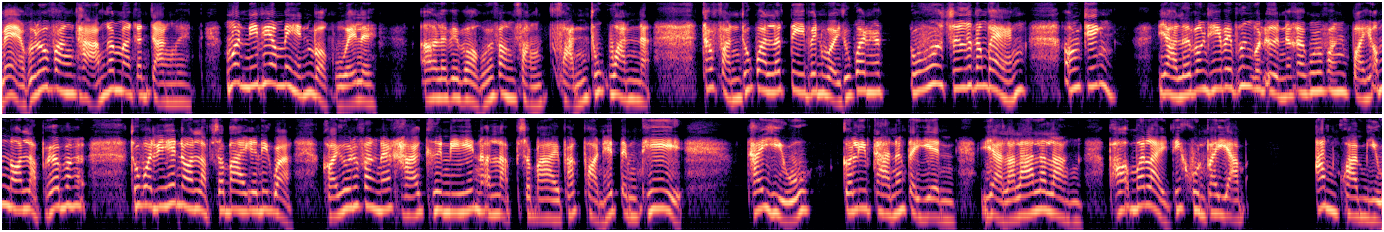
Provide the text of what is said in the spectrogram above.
แม่คุณผู้ฟังถามกันมากันจังเลยงวดนี้พี่ยังไม่เห็นบอกหวยเลย เอาอะไรไปบอกคุณผู้ฟังฝังฝันทุกวันน่ะ ถ้าฝันทุกวันแล้วตีเป็นหวยทุกวันก็โอ้ซื้อกันทั้งแผงเอาจริง อย่าเลยบางทีไปพึ่งคนอื่นนะคะ คุณผู้ฟังปล่อยอ้อมนอนหลับเพิ่มทุกวันนี้ให้นอนหลับสบายกันดีกว่า ขอให้คุณผู้ฟังนะคะ คืนนี้นอนหลับสบายพักผ่อนให้เต็มที่ ถ้าหิวก็รีบทานตั้งแต่เย็น อย่าละล้าละลัง เพราะเมื่อไหร่ที่คุณพยายาม อั้นความหิว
